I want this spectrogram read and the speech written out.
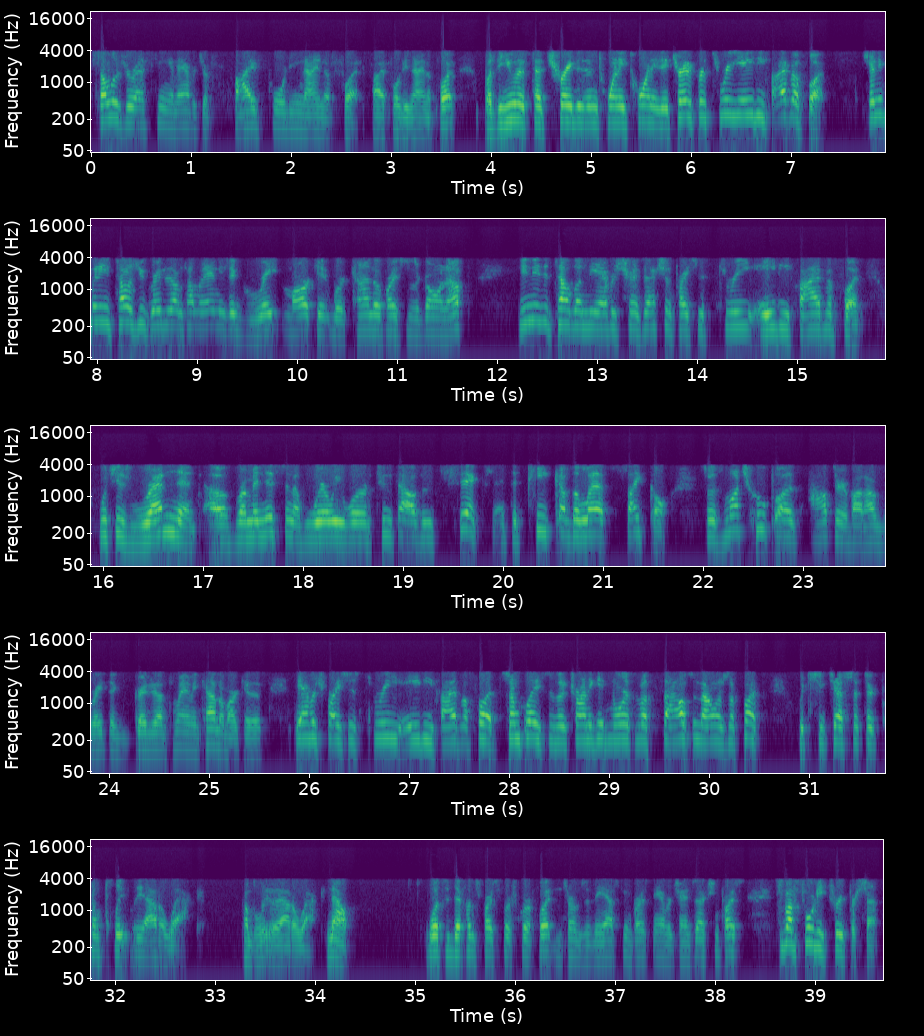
sellers are asking an average of 549 a foot, 549 a foot. But the units that traded in 2020, they traded for 385 a foot. So anybody who tells you Greater Downtown Miami is a great market where condo prices are going up, you need to tell them the average transaction price is 385 a foot, which is remnant of reminiscent of where we were in 2006 at the peak of the last cycle. So as much hoopla is out there about how great the Greater Downtown Miami condo market is, the average price is 385 a foot. Some places are trying to get north of thousand dollars a foot, which suggests that they're completely out of whack. Completely out of whack. Now, What's the difference price per square foot in terms of the asking price and the average transaction price? It's about 43%,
